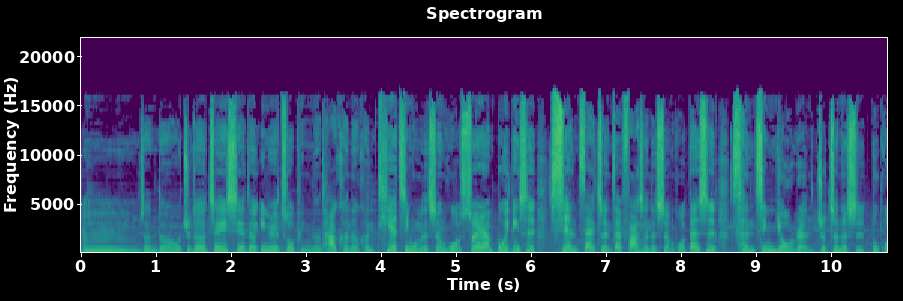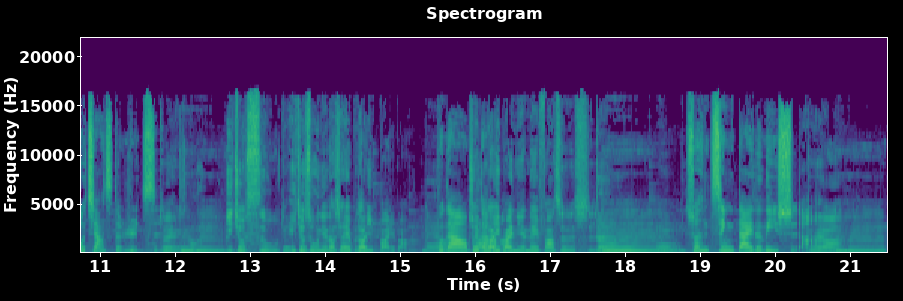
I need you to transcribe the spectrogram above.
嗯，真的，我觉得这一些的音乐作品呢，它可能很贴近我们的生活，虽然不一定是现在正在发生的生活，但是曾经有人就真的是度过这样子的日子。对，嗯，一九四五，对，一九四五年到现在也不到一百吧，没有。不到，所以不到。一百年内发生的事。对啊。嗯，算很近代的历史啊。对啊，嗯哼。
